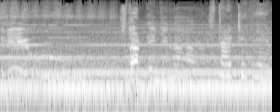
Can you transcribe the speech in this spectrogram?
sige, woo. Start engine na. Started din.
